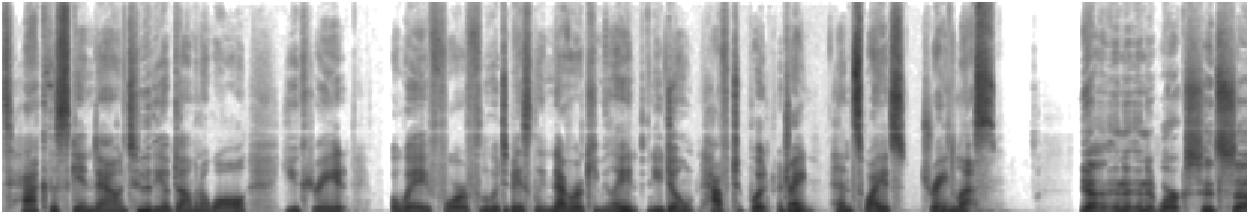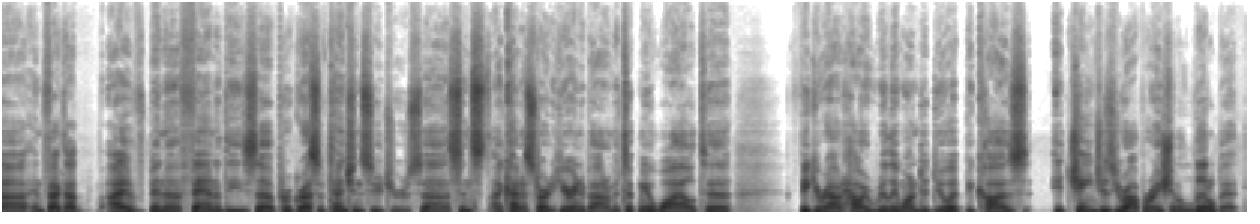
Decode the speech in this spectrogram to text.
tack the skin down to the abdominal wall, you create a way for fluid to basically never accumulate and you don't have to put a drain, hence why it's drainless. Yeah, and and it works. It's uh, in fact I've I've been a fan of these uh, progressive tension sutures uh, since I kind of started hearing about them. It took me a while to figure out how I really wanted to do it because it changes your operation a little bit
